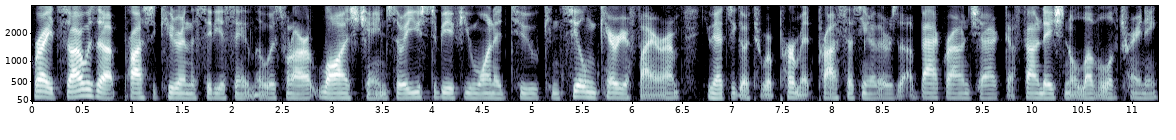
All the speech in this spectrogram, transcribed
Right. So I was a prosecutor in the city of St. Louis when our laws changed. So it used to be if you wanted to conceal and carry a firearm, you had to go through a permit process. You know, there was a background check, a foundational level of training.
